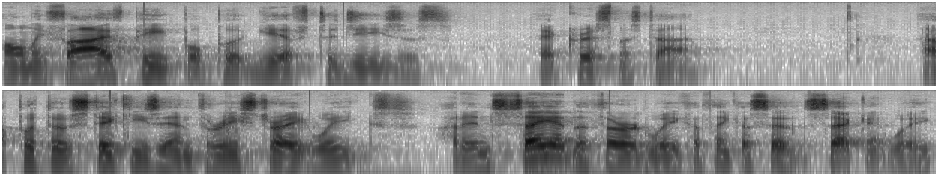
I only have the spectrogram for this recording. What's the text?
Only five people put gifts to Jesus at Christmas time. I put those stickies in three straight weeks. I didn't say it the third week. I think I said it the second week.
